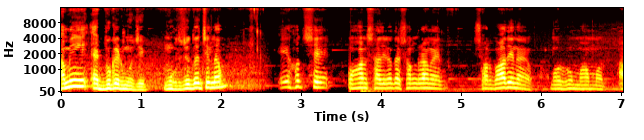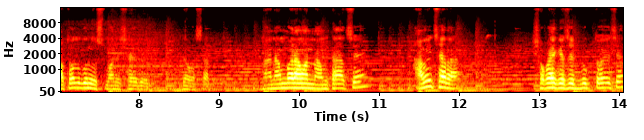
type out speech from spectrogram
আমি অ্যাডভোকেট মুজিব, মুক্তিযোদ্ধা ছিলাম। এই হচ্ছে মহান স্বাধীনতা সংগ্রামের সর্বাধিনায়ক মরহুম মোহাম্মদ আতলগুন গনি উসমানী সাহেবের দেওয়া সার্টিফিকেট নয় নাম্বার আমার নামটা আছে। আমি ছাড়া সবাই গ্যাজেটভুক্ত হয়েছেন।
